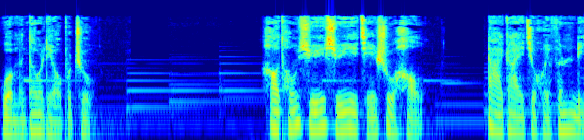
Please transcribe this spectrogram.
我们都留不住。好同学学业结束后，大概就会分离；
